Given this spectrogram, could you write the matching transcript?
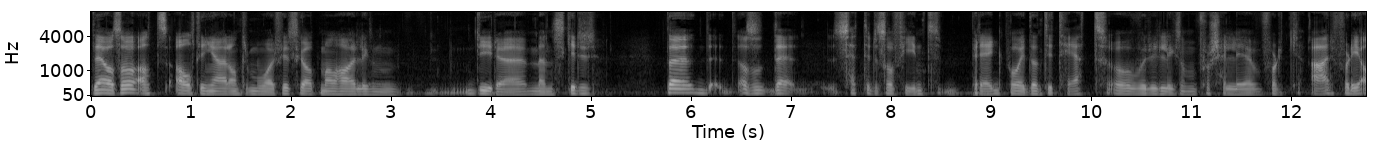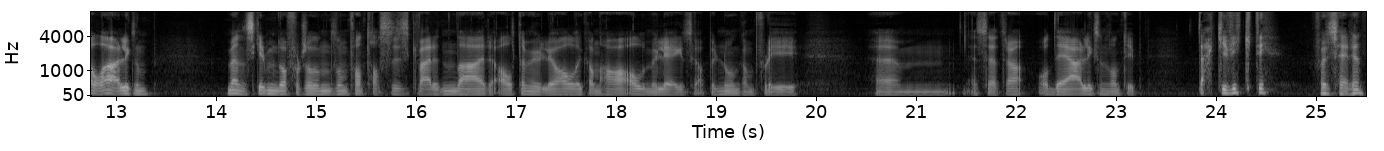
Det er også at allting er antropomorfisk, og at man har liksom dyremennesker. Det, det, altså det setter det så fint preg på identitet og hvor liksom forskjellige folk er. Fordi alle er liksom mennesker, men du har fortsatt en sånn fantastisk verden der alt er mulig, og alle kan ha alle mulige egenskaper. Noen kan fly, um, etc. Og det er liksom sånn type Det er ikke viktig for serien.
